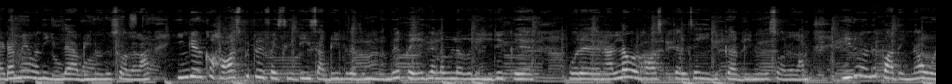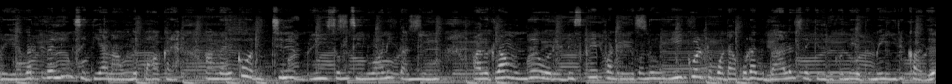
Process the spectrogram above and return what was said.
இடமே வந்து இல்லை அப்படின்னு வந்து சொல்லலாம். இங்கே இருக்க ஹாஸ்பிட்டல் ஃபெசிலிட்டிஸ் அப்படின்றதும் வந்து பெரிதளவில் வந்து இருக்குது ஒரு நல்ல ஒரு ஹாஸ்பிட்டல்ஸே இருக்குது அப்படின்னு வந்து சொல்லலாம். இது வந்து பார்த்திங்கன்னா ஒரு எவர் டுவெல்லிங் சிட்டியாக நான் வந்து பார்க்குறேன் அங்கே இருக்க ஒரு சில் ப்ரீஸும் சில்வானி தண்ணியும் அதுக்கெலாம் வந்து ஒரு டிஸ்கிரைப் பண்ணுறதுக்கு வந்து ஒரு ஈக்குவல் டு போட்டால் கூட அது பேலன்ஸ் வைக்கிறதுக்கு வந்து எதுவுமே இருக்காது.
